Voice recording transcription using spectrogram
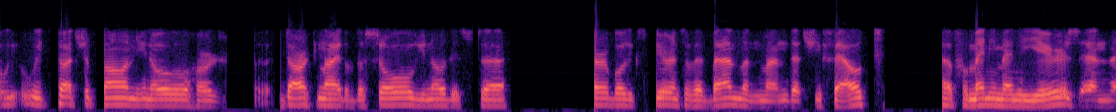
we, we touch upon, you know, her dark night of the soul, you know, this uh, terrible experience of abandonment that she felt uh, for many, many years. And uh,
